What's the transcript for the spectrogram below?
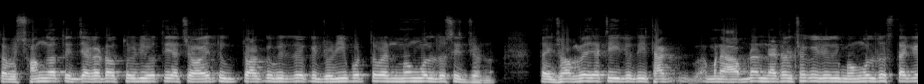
তবে সংঘাতের জায়গাটাও তৈরি হতে যাচ্ছে। হয়তো তর্ক বিতর্কে জড়িয়ে পড়তে পারেন মঙ্গল দোষের জন্য। তাই ঝগড়াঝাটি যদি থাক মানে আপনার ন্যাটাল ছকে যদি মঙ্গল দোষ থাকে,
